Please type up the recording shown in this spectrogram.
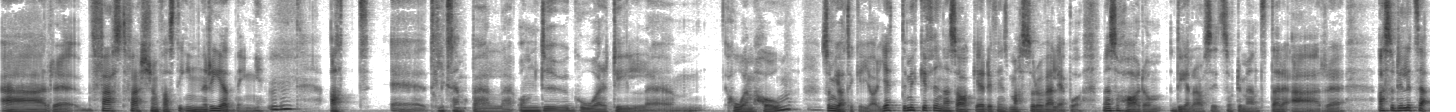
är eh, fast fashion fast i inredning. Mhm. Att eh, till exempel om du går till eh, H&M Home som jag tycker gör jättemycket fina saker, det finns massor att välja på. Men så har de delar av sitt sortiment där det är, eh, alltså det är lite så här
